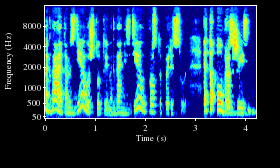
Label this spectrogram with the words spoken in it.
иногда я там сделаю что-то, иногда не сделаю, просто порисую. Это образ жизни.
